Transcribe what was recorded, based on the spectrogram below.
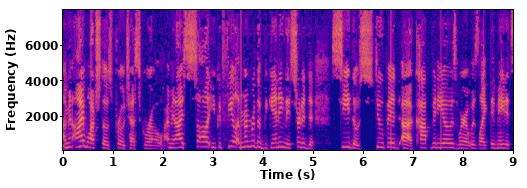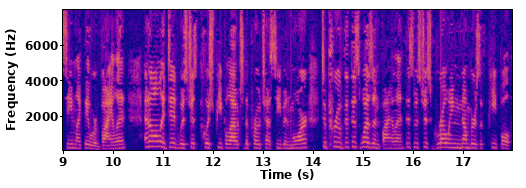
I mean, I watched those protests grow. I mean, I saw you could feel. Remember the beginning; they started to see those stupid uh, cop videos where it was like they made it seem like they were violent, and all it did was just push people out to the protests even more to prove that this wasn't violent. This was just growing numbers of people,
